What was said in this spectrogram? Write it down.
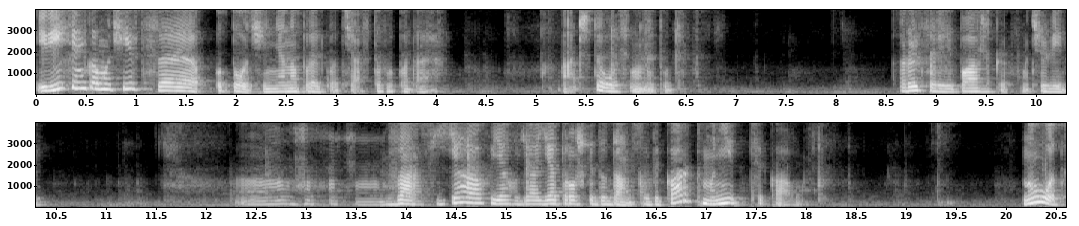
І вісімка мечів це оточення, наприклад, часто випадає. Бачите, ось вони тут. Рицарі і пажики мечові. Зараз я, я, я, я трошки додам собі карт, мені цікаво. Ну от,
